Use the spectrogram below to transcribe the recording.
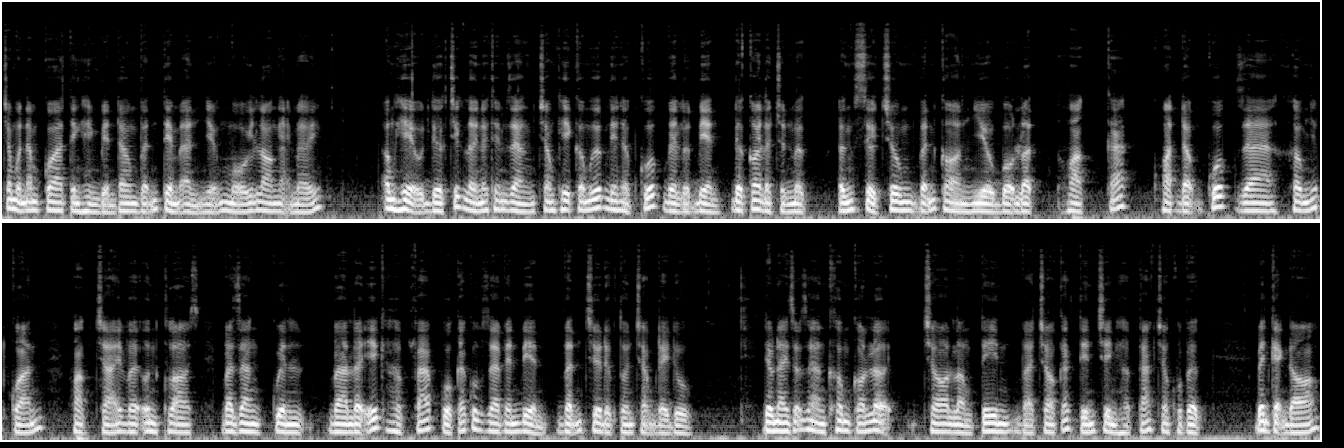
trong một năm qua tình hình Biển Đông vẫn tiềm ẩn những mối lo ngại mới. Ông Hiệu được trích lời nói thêm rằng trong khi Công ước Liên Hợp Quốc về luật biển được coi là chuẩn mực, ứng xử chung vẫn còn nhiều bộ luật hoặc các hoạt động quốc gia không nhất quán hoặc trái với UNCLOS và rằng quyền và lợi ích hợp pháp của các quốc gia ven biển vẫn chưa được tôn trọng đầy đủ. Điều này rõ ràng không có lợi cho lòng tin và cho các tiến trình hợp tác trong khu vực. Bên cạnh đó,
